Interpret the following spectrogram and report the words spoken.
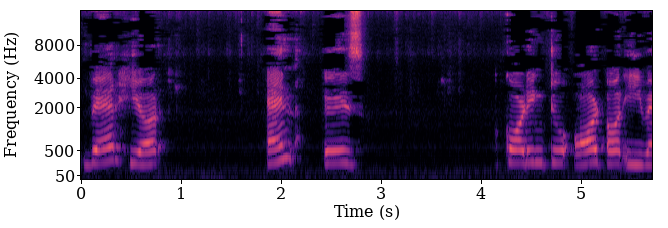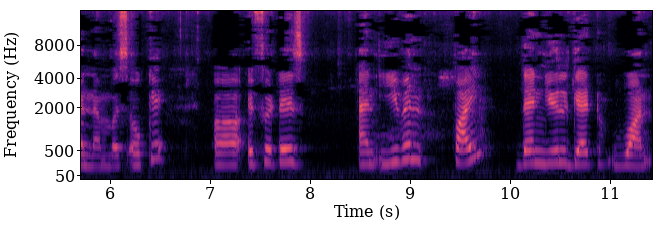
Where here n is according to odd or even numbers. Okay. Uh, if it is an even pi, then you'll get 1.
